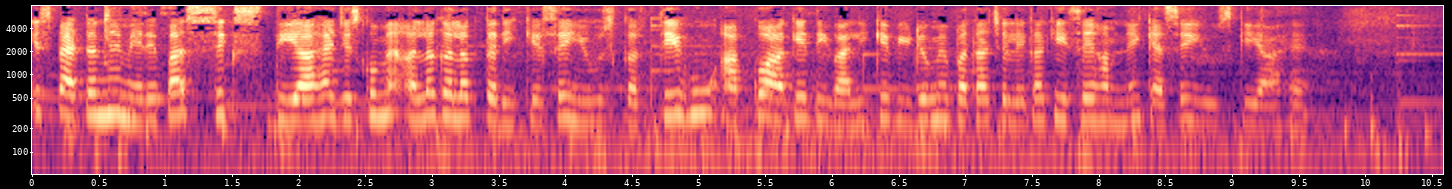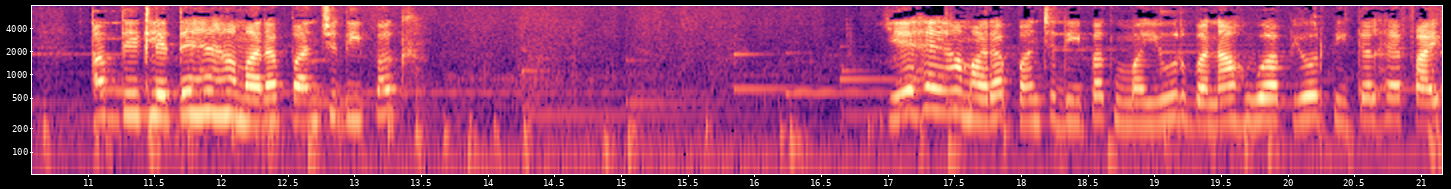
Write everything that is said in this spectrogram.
इस पैटर्न में मेरे पास सिक्स दिया है, जिसको मैं अलग अलग तरीके से यूज़ करती हूँ। आपको आगे दिवाली के वीडियो में पता चलेगा कि इसे हमने कैसे यूज़ किया है। अब देख लेते हैं हमारा पंच दीपक ये है हमारा पंच दीपक मयूर बना हुआ प्योर पीतल है फाइव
